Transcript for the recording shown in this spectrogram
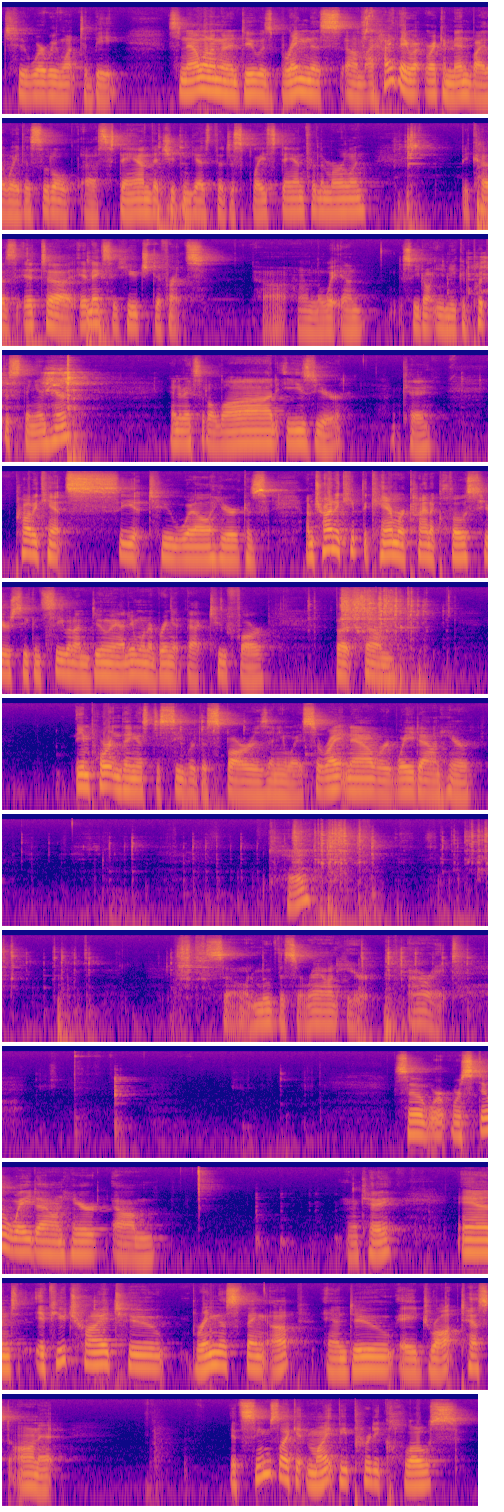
to where we want to be. So now what I'm going to do is bring this, um, I highly recommend, by the way, this little uh, stand that you can get, the display stand for the Merlin, because it, uh, it makes a huge difference uh, on the way, on, so you don't, you can put this thing in here, and it makes it a lot easier, okay? Probably can't see it too well here, because I'm trying to keep the camera kind of close here so you can see what I'm doing. I didn't want to bring it back too far, but um, the important thing is to see where the spar is anyway. So right now we're way down here. Okay. So I'm going to move this around here. All right. So we're, we're still way down here. Um, okay. And if you try to bring this thing up and do a drop test on it, it seems like it might be pretty close,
